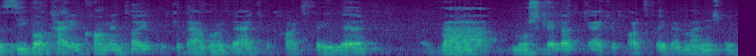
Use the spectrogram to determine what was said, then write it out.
زیباترین کامنت هایی بود که در مورد acute heart failure و مشکلات که acute heart failure management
